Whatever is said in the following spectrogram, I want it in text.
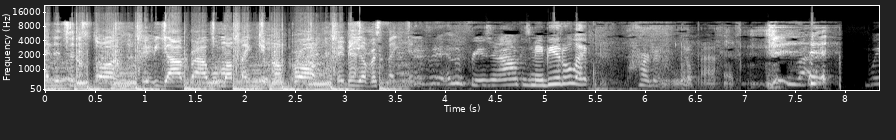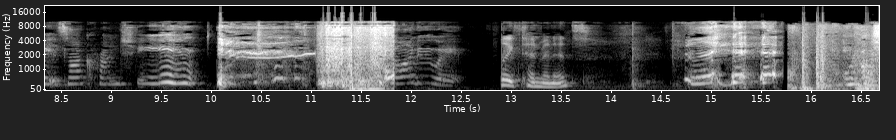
headed to the stars. Baby, I ride with my mic and my bra. Baby, you're reciting. Freezer now because maybe it'll like harden a little bit. Wait, it's not crunchy. How long do we wait? Like 10 minutes. Oh my gosh,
